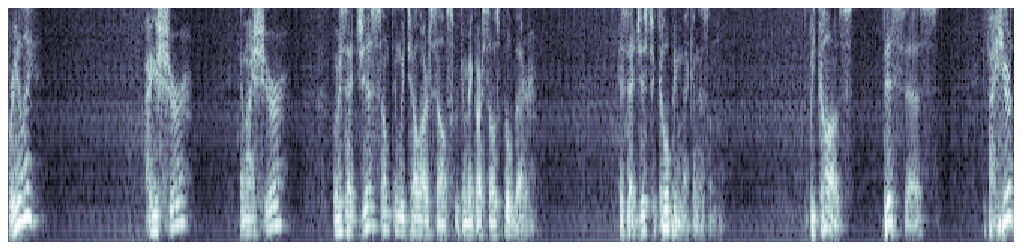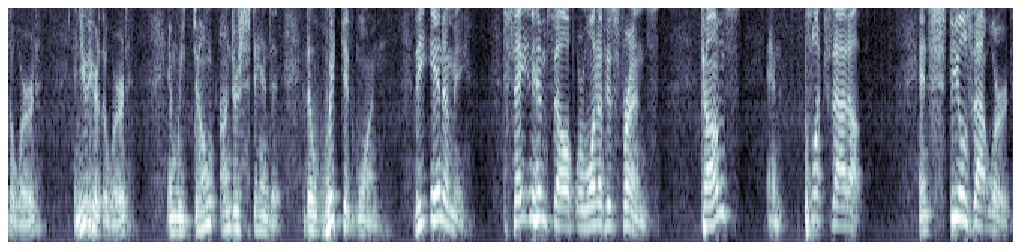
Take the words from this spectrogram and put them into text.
Really? Are you sure? Am I sure? Or is that just something we tell ourselves so we can make ourselves feel better? Is that just a coping mechanism? Because this says if I hear the word and you hear the word and we don't understand it, the wicked one, the enemy, Satan himself or one of his friends comes and plucks that up and steals that word.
